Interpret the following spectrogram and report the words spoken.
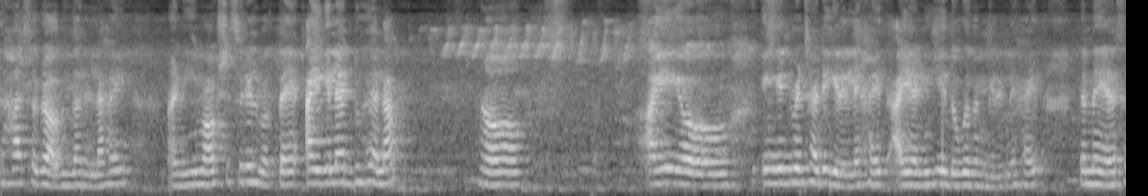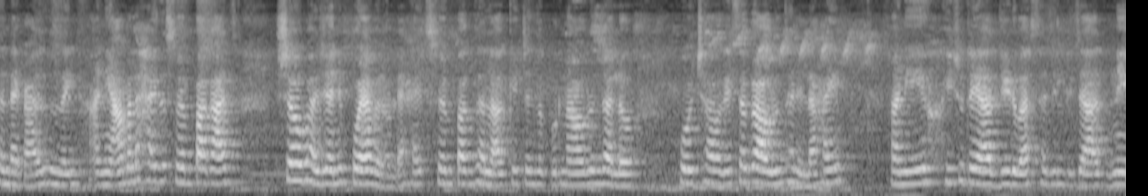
दहा सगळं आवरून झालेलं आहे. आणि मावशी सिरियल बघताय. आई गेल्या आहेत धुळ्याला. आई एंगेजमेंटसाठी गेलेले आहेत. आई आणि हे दोघं जण गेलेले आहेत. त्यांना यायला संध्याकाळ होऊन जाईल. आणि आम्हाला आहे तर स्वयंपाक. आज शेवभाजी आणि पोळ्या बनवल्या आहेत. स्वयंपाक झाला किचनचं पूर्ण आवरून झालं. पोछा वगैरे सगळं आवरून झालेलं आहे. आणि ही सुद्धा आज दीड वाजता येईल तिच्या आज ने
